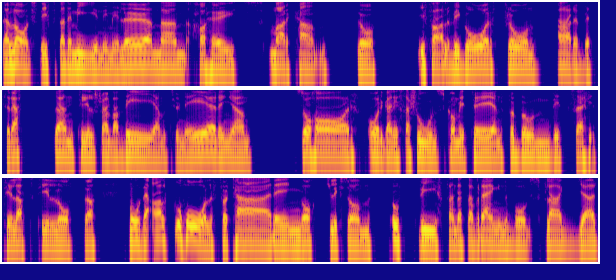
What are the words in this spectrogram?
den lagstiftade minimilönen har höjts markant och ifall vi går från arbetsrätten till själva VM-turneringen så har organisationskommittén förbundit sig till att tillåta både alkoholförtäring och liksom uppvisandet av regnbågsflaggor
